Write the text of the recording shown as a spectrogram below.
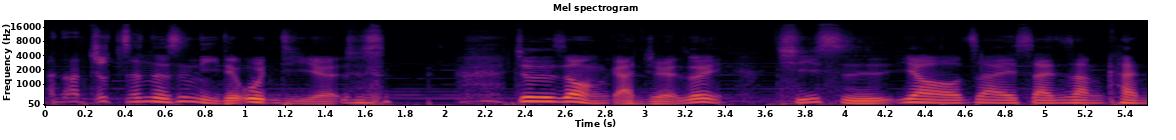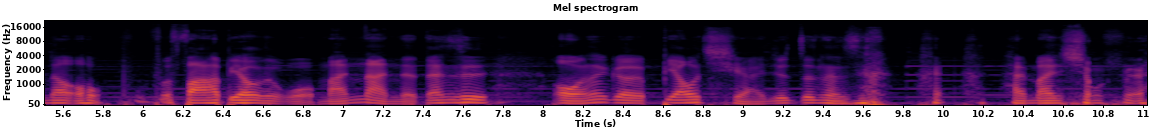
啊、那就真的是你的问题了，就是 就是这种感觉。所以其实要在山上看到、哦、发飙的我蛮难的，但是哦那个飙起来就真的是 还蛮凶的。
